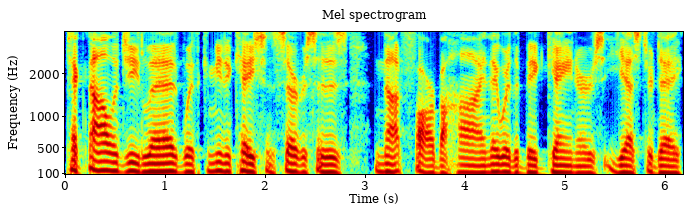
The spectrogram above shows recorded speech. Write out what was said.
technology led with communication services not far behind. They were the big gainers yesterday.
